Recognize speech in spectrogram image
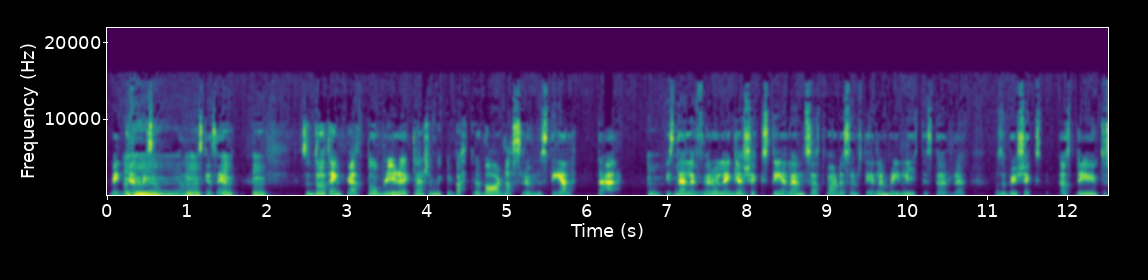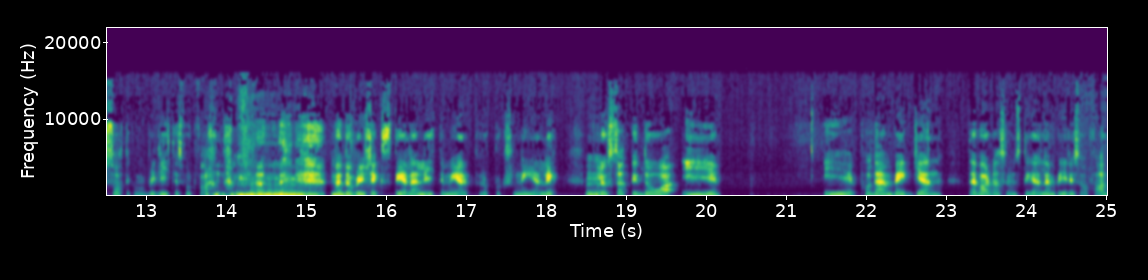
väggen Mhm, liksom. Eller vad mm, man ska säga. mm, mm. Så då tänkte vi att då blir det kanske mycket bättre vardagsrumsdel där. Mm. Istället för att lägga köksdelen så att vardagsrumsdelen blir lite större. Och så blir köks... Alltså det är ju inte så att det kommer bli litet fortfarande. Men, men då blir köksdelen lite mer proportionerlig. Mm. Plus att vi då i, i på den väggen där vardagsrumsdelen blir i så fall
